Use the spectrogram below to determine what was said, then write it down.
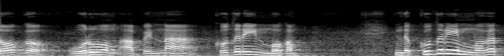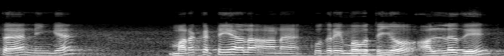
லோகோ உருவம் அப்படின்னா குதிரையின் முகம். இந்த குதிரையின் முகத்தை நீங்கள் மரக்கட்டையால் ஆன குதிரை முகத்தையோ அல்லது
